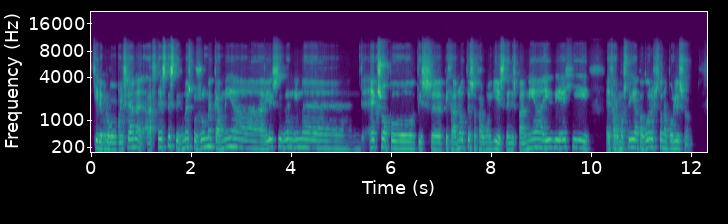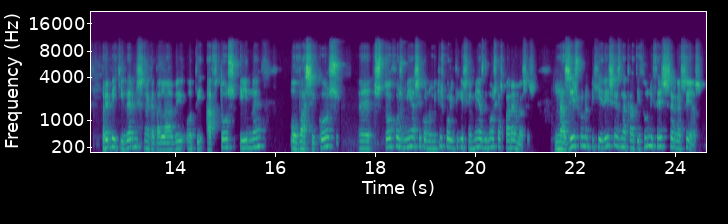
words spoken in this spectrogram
Κύριε Προβολησιάνα, αυτές τις στιγμές που ζούμε καμία λύση δεν είναι έξω από τις ε, πιθανότητες εφαρμογής. Στην Ισπανία ήδη έχει εφαρμοστεί η απαγόρευση των απολύσεων. Πρέπει η κυβέρνηση να καταλάβει ότι αυτός είναι ο βασικός ε, στόχος μιας οικονομικής πολιτικής και μιας δημόσιας παρέμβασης. Να ζήσουν επιχειρήσεις, να κρατηθούν οι θέσεις εργασίας.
